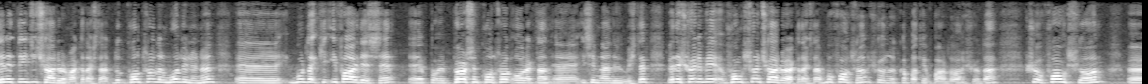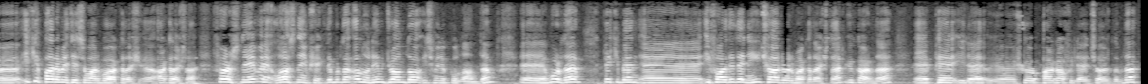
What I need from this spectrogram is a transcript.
denetleyici çağırıyorum arkadaşlar. Controller modülünün buradaki ifadesi person control olaraktan isimlendirilmiştir ve de şöyle bir fonksiyon çağırıyor arkadaşlar. Bu fonksiyon şunu kapatayım pardon şurada. Şu fonksiyon iki parametresi var bu arkadaş arkadaşlar. First name ve last name şeklinde. Burada anonim John Doe ismini kullandım. E, burada peki ben e, ifadede neyi çağırıyorum arkadaşlar? Yukarıda e, P ile e, şu paragraf ile çağırdığımda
